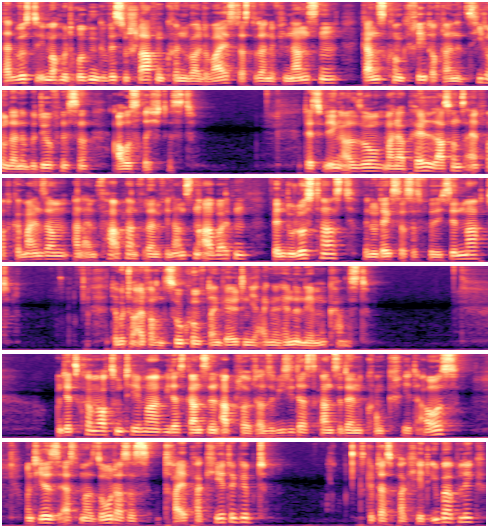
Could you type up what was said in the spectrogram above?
dann wirst du eben auch mit ruhigem Gewissen schlafen können, weil du weißt, dass du deine Finanzen ganz konkret auf deine Ziele und deine Bedürfnisse ausrichtest. Deswegen also mein Appell, lass uns einfach gemeinsam an einem Fahrplan für deine Finanzen arbeiten, wenn du Lust hast, wenn du denkst, dass das für dich Sinn macht, damit du einfach in Zukunft dein Geld in die eigenen Hände nehmen kannst. Und jetzt kommen wir auch zum Thema, wie das Ganze denn abläuft. Also wie sieht das Ganze denn konkret aus? Und hier ist es erstmal so, dass es drei Pakete gibt. Es gibt das Paket Überblick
